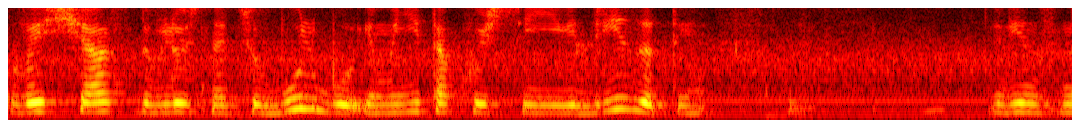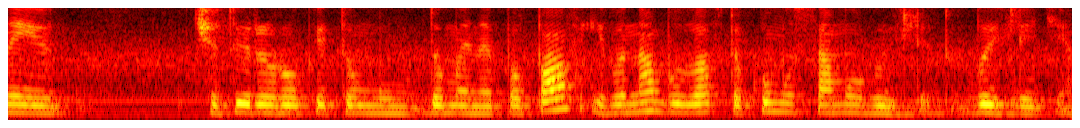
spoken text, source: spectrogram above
весь час дивлюсь на цю бульбу, і мені так хочеться її відрізати. Він з нею 4 роки тому до мене попав, і вона була в такому самому вигляді.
